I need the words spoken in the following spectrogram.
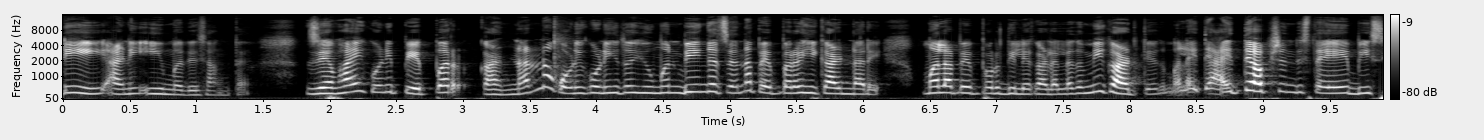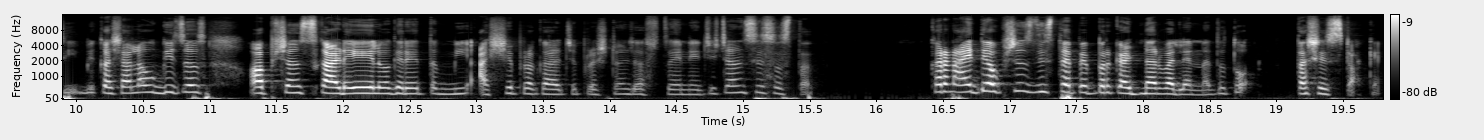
डी आणि ई मध्ये सांगत आहे. जेव्हाही कोणी पेपर काढणार ना कोणी कोणी तो ह्युमन बिईंगच आहे ना पेपर ही काढणार आहे. मला पेपर दिले काढायला तर मी काढते. मला इथे आयते ऑप्शन दिसते ए बी सी मी कशाला उगीच ऑप्शन्स काढेल वगैरे? तर मी असे प्रकारचे प्रश्न जास्त येण्याचे चान्सेस असतात. कारण आय ते ऑप्शन्स दिसत आहे पेपर काढणारवाल्यांना तर तो तसेच टाकेन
